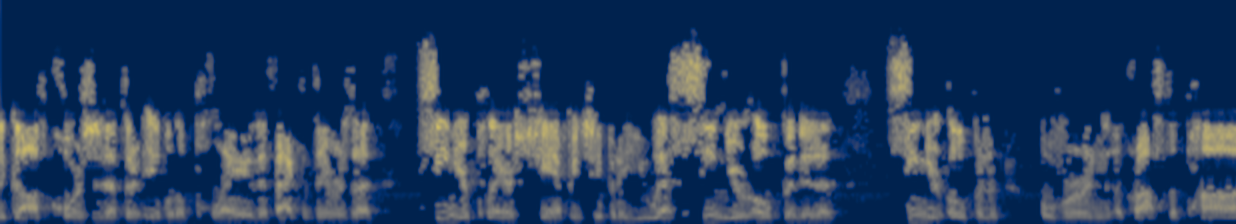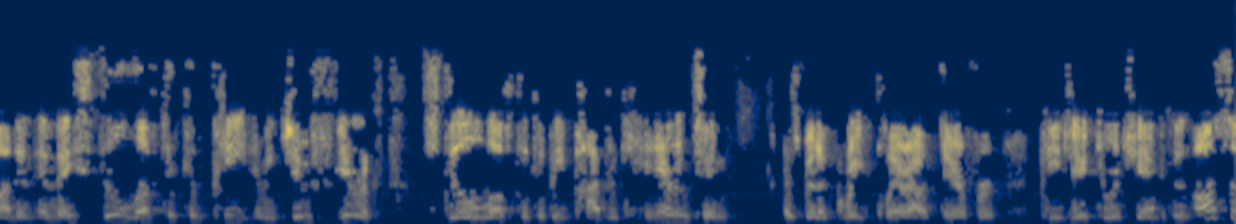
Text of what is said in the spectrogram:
the golf courses that they're able to play. The fact that there was a senior players championship and a U.S. senior open and a senior open over and across the pond, and, and they still love to compete. I mean, Jim Furyk still loves to compete. Padraig Harrington has been a great player out there for PGA Tour champions. And also,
